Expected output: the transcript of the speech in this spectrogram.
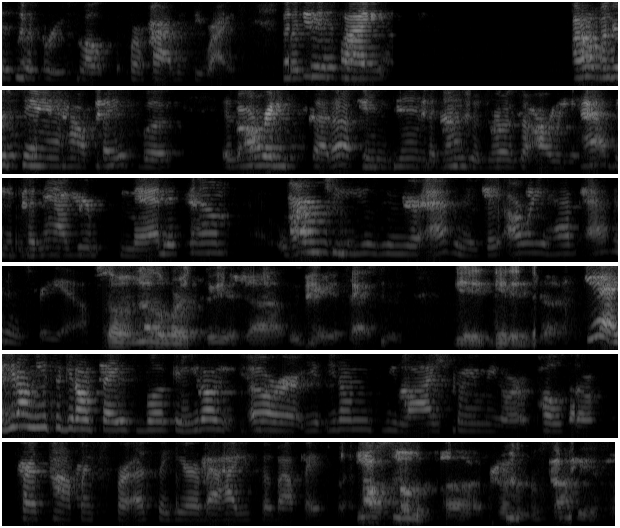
a slippery slope for privacy rights. But then it's like I don't understand how Facebook is already set up and then the guns and drugs are already happening, but now you're mad at them. Why aren't you using your avenues? They already have avenues for you. So in other words, do your job. We pay your taxes. get get it done. Yeah, you don't need to get on Facebook and you don't or you, you don't need to be live streaming or post a press conference for us to hear about how you feel about Facebook. Also, Uh, Colonel, stop being so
